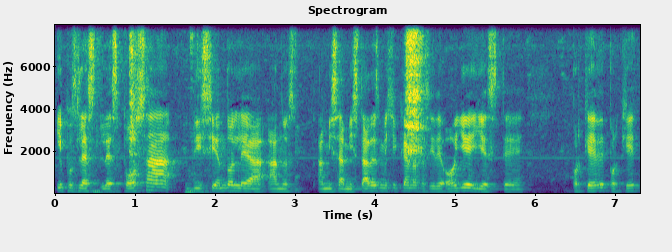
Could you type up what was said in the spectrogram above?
y pues la, la, esposa diciéndole a, a, a, mis amistades mexicanas así de, oye, y este, ¿por qué, por qué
